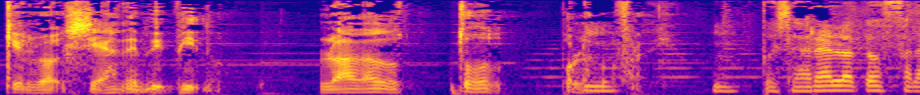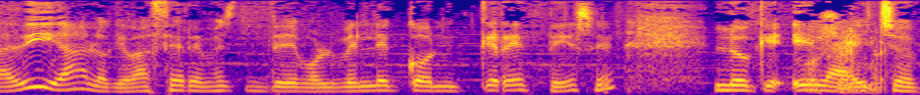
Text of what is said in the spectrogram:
que lo, se ha desvivido. Lo ha dado todo por la mm. cofradía. Mm. Pues ahora la cofradía lo que va a hacer es devolverle con creces ¿eh? lo que él ha hecho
